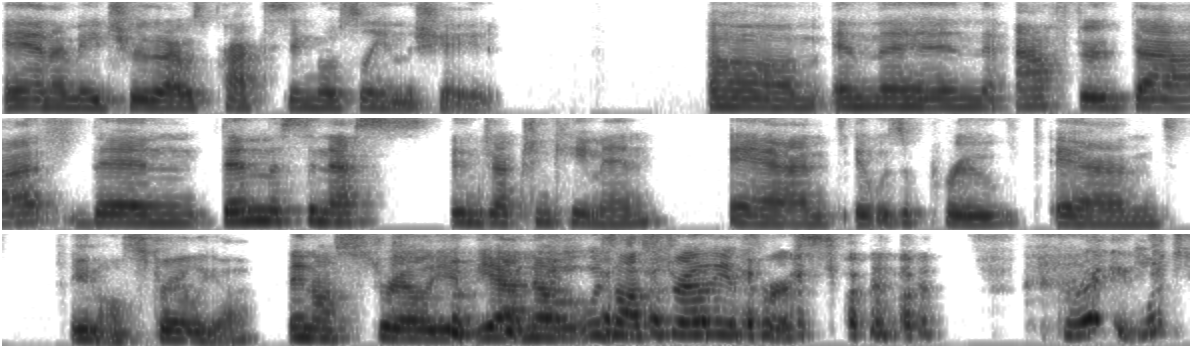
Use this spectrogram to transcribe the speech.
and i made sure that i was practicing mostly in the shade um and then after that then then the Scenesse injection came in and it was approved and In Australia. in australia yeah no it was australia first Great. Let's.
